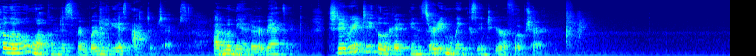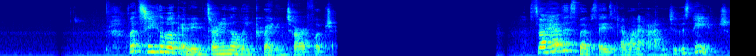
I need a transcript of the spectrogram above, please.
Hello and welcome to Springboard Media's ActivTips. I'm Amanda Urbanzik. Today we're going to take a look at inserting links into your flip chart. Let's take a look at inserting a link right into our flip chart. So I have this website that I want to add into this page.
